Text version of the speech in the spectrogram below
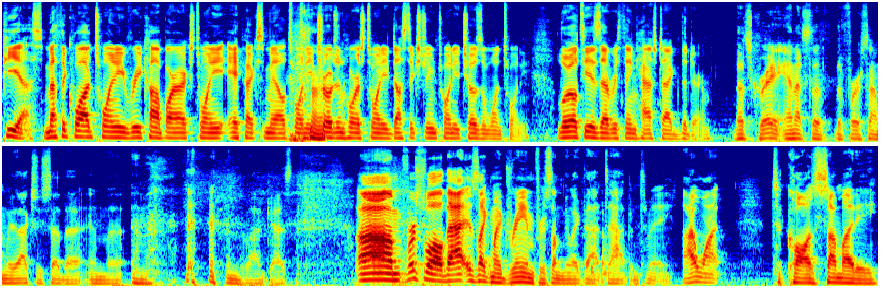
P.S. Methaquad 20, Recomp RX 20, Apex Male 20, Trojan Horse 20, Dust Extreme 20, Chosen 120. Loyalty is everything. Hashtag the derm. That's great, and that's the, the first time we've actually said that in the in the, in the podcast. Um, first of all, that is like my dream for something like that to happen to me. I want to cause somebody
